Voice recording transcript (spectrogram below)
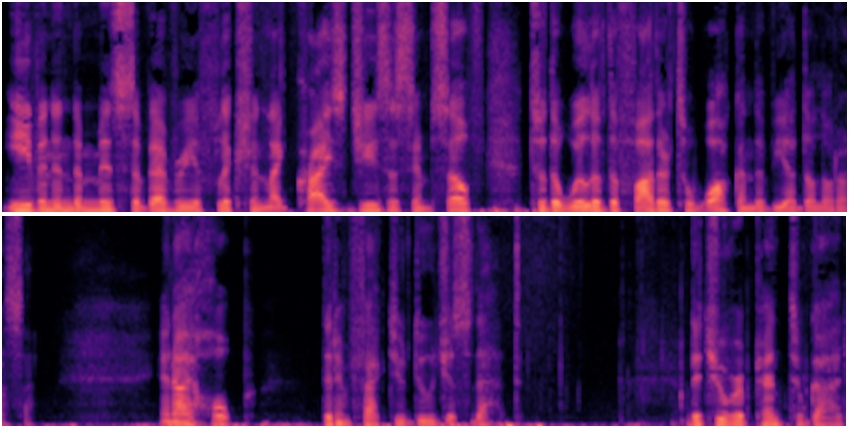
even in the midst of every affliction, like Christ Jesus Himself, to the will of the Father to walk on the Via Dolorosa. And I hope that in fact you do just that. That you repent to God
